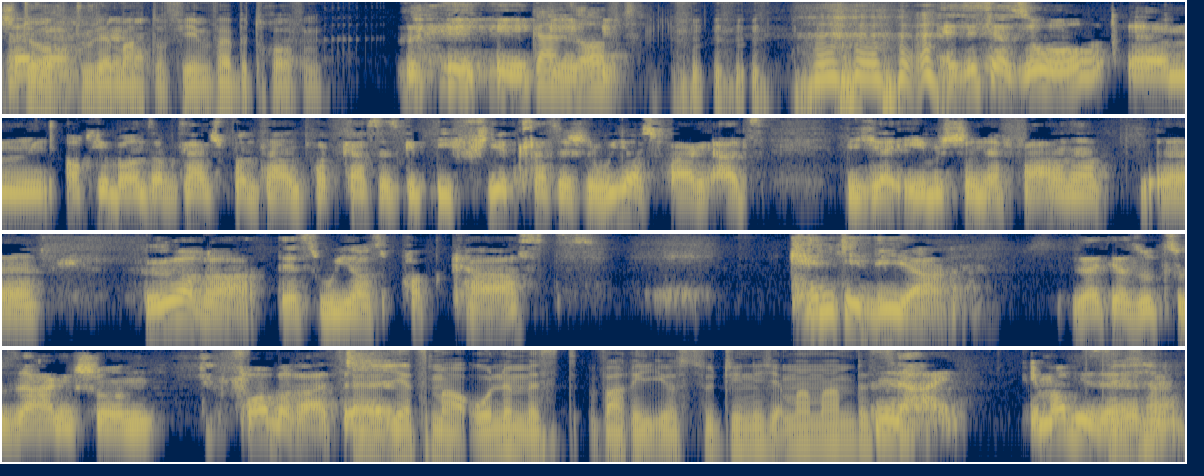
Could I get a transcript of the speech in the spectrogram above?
Ja? Doch, du, der macht auf jeden Fall betroffen. Ganz oft. es ist ja so, ähm, auch hier bei unserem kleinen spontanen Podcast, es gibt die vier klassischen WeHouse-Fragen als, wie ich ja eben schon erfahren habe, äh, Hörer des WeHouse Podcasts. Kennt ihr die ja? Ihr seid ja sozusagen schon vorbereitet. Äh, jetzt mal ohne Mist, variierst du die nicht immer mal ein bisschen? Nein, immer dieselben. Sicher?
